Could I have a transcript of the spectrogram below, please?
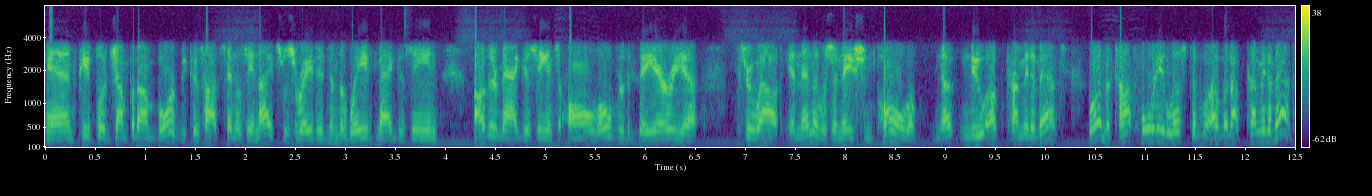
And people are jumping on board because Hot San Jose Nights was rated in the Wave magazine, other magazines all over the Bay Area throughout. And then there was a nation poll of new upcoming events. We're on the top 40 list of, of an upcoming event.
